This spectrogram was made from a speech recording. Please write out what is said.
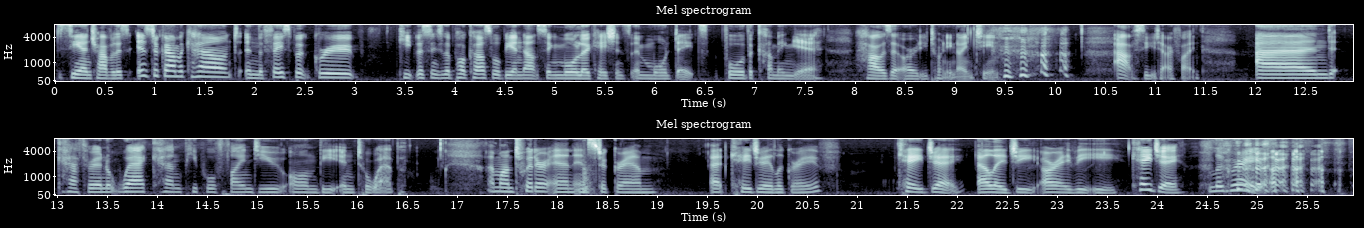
CN Travelers Instagram account, in the Facebook group. Keep listening to the podcast. We'll be announcing more locations and more dates for the coming year. How is it already 2019? Absolutely terrifying. And Katherine, where can people find you on the interweb? I'm on Twitter and Instagram at KJ Lagrave. K J L A G R A V E. KJ LaGrave.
